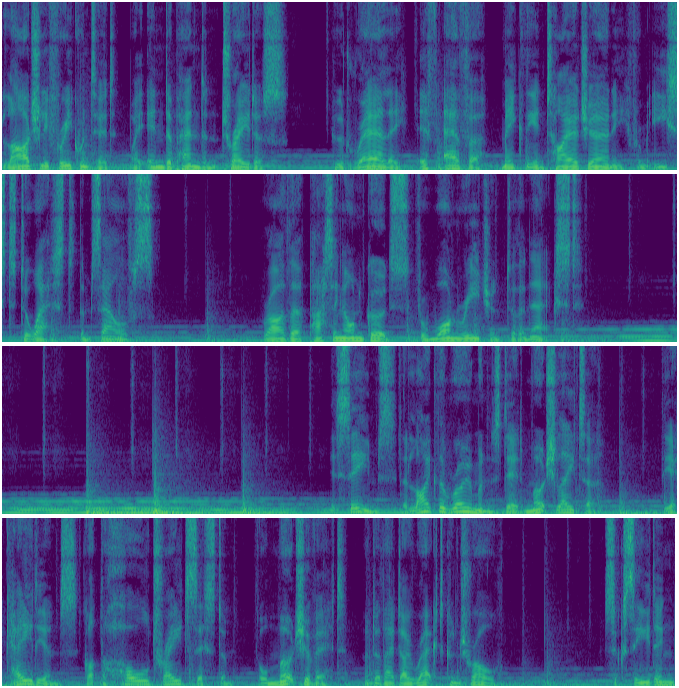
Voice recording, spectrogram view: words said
Largely frequented by independent traders, who'd rarely, if ever, make the entire journey from east to west themselves, rather passing on goods from one region to the next. It seems that like the Romans did much later, the Akkadians got the whole trade system, or much of it, under their direct control, succeeding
